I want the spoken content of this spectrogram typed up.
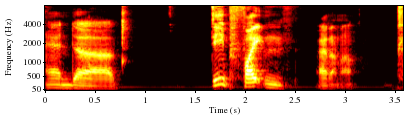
and uh, deep fighting. I don't know.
